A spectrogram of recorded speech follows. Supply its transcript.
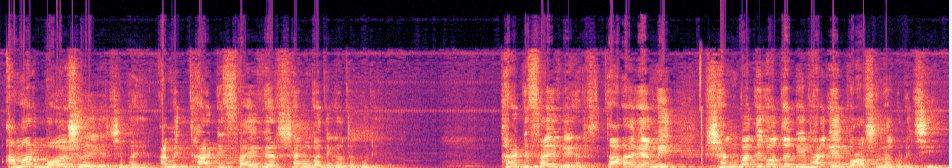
আমার বয়স হয়ে গেছে ভাই। আমি থার্টি ফাইভ ইয়ার সাংবাদিকতা করি। থার্টি ফাইভ ইয়ার্স তার আগে আমি সাংবাদিকতা বিভাগে পড়াশোনা করেছি।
